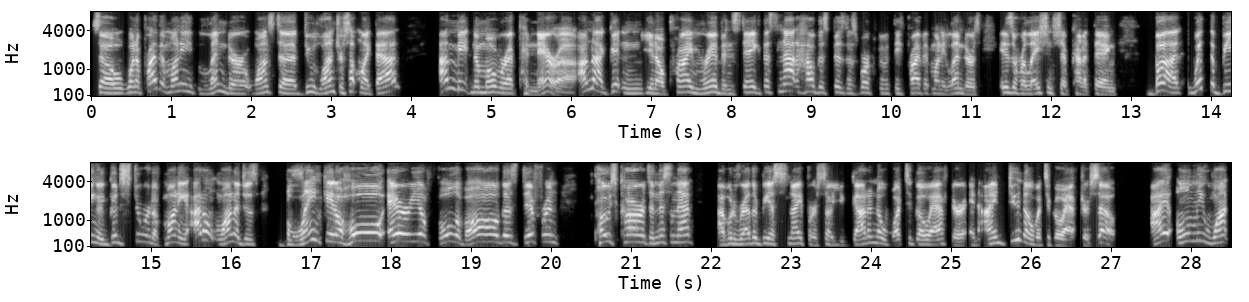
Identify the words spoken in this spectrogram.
So when a private money lender wants to do lunch or something like that, I'm meeting them over at Panera. I'm not getting, you know, prime rib and steak. That's not how this business works with these private money lenders. It is a relationship kind of thing. But with the being a good steward of money, I don't want to just blanket a whole area full of all this different postcards and this and that. I would rather be a sniper. So you got to know what to go after. And I do know what to go after. So I only want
